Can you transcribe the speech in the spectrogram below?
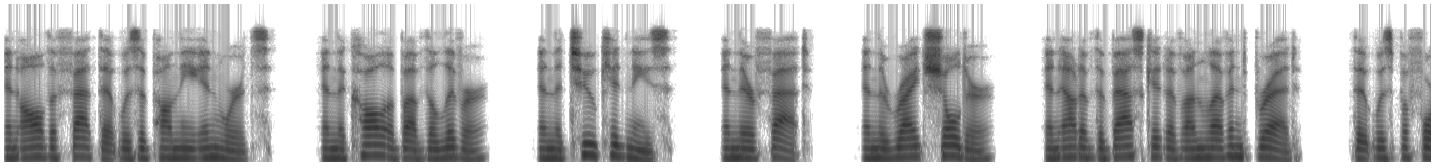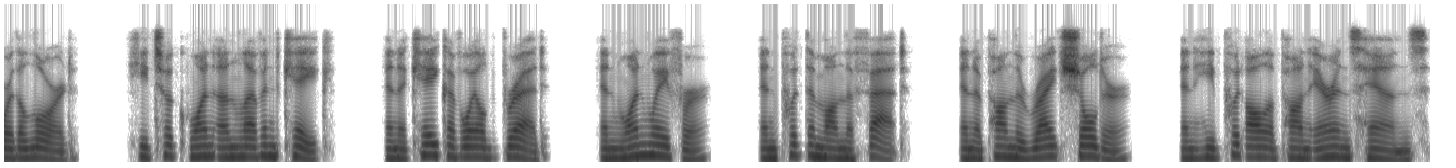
and all the fat that was upon the inwards, and the caul above the liver, and the two kidneys, and their fat, and the right shoulder, and out of the basket of unleavened bread, that was before the Lord, he took one unleavened cake, and a cake of oiled bread, and one wafer, and put them on the fat, and upon the right shoulder, and he put all upon Aaron's hands,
